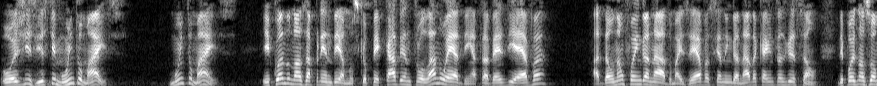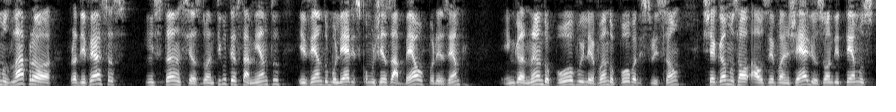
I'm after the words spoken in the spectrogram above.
Hoje existe muito mais. Muito mais. E quando nós aprendemos que o pecado entrou lá no Éden através de Eva, Adão não foi enganado, mas Eva, sendo enganada, caiu em transgressão. Depois nós vamos lá para diversas instâncias do Antigo Testamento e vendo mulheres como Jezabel, por exemplo, enganando o povo e levando o povo à destruição. Chegamos ao, aos evangelhos, onde temos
